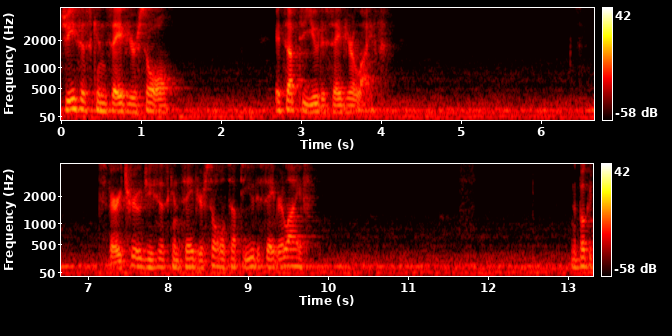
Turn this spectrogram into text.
Jesus can save your soul. It's up to you to save your life. It's, it's, very true. Jesus can save your soul. It's up to you to save your life. The book of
